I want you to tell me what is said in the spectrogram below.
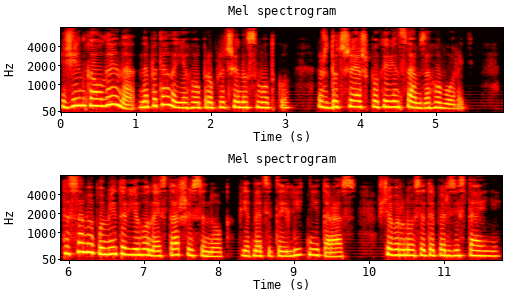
Жінка Олена не питала його про причину смутку, ждучи, аж поки він сам заговорить. Те саме помітив його найстарший синок, 15-літній Тарас, що вернувся тепер зі стайні.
